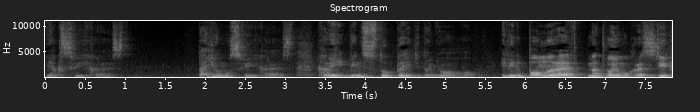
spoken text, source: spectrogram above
як свій хрест. Дай йому свій хрест. Хай він ступить до нього. І він помре на твоєму хресті,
